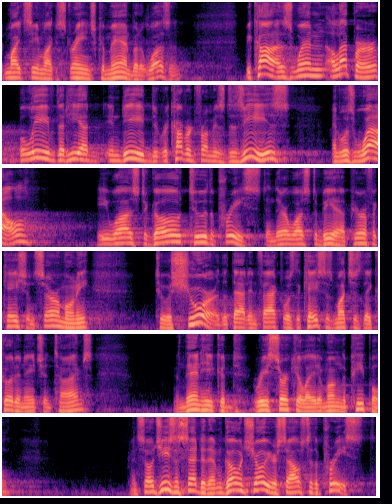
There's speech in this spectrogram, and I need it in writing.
It might seem like a strange command, but it wasn't. Because when a leper believed that he had indeed recovered from his disease and was well, he was to go to the priest, and there was to be a purification ceremony to assure that that in fact was the case as much as they could in ancient times. And then he could recirculate among the people. And so Jesus said to them, Go and show yourselves to the priest.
